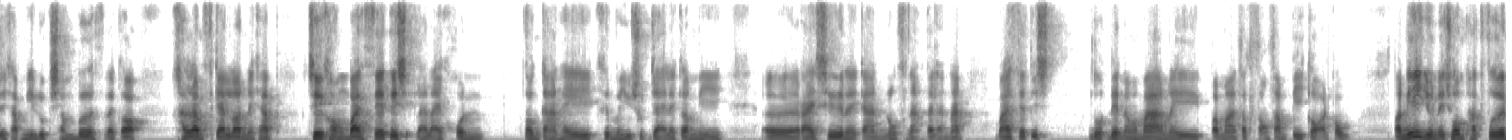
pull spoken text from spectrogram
นะครับ มีลุคชัมเบอร์สแล้วก็คาร์ลัมสแกลลอนนะครับ ชื่อของไบเซติชหลายๆ คนต้องการให้ขึ้นมาอยู่ชุดใหญ่ แล้วก็มีรายชื่อในการลงสนามแต่ละนัดไบเซติชโดดเด่นมากๆ ในประมาณสัก 2-3 ปีก่อนก็ ตอนนี้อยู่ในช่วงพักฟื้น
